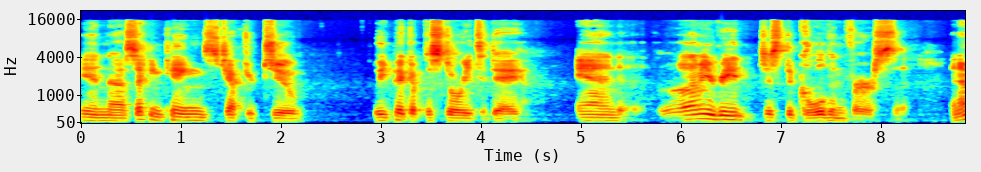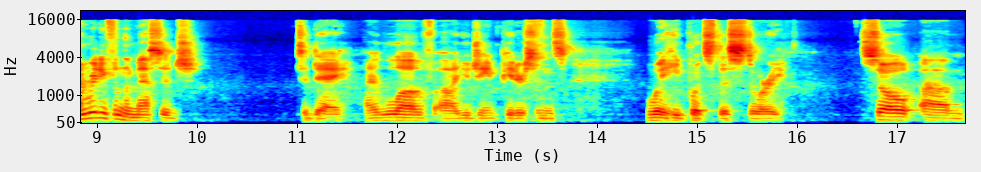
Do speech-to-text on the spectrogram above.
in uh, Second Kings chapter two. We pick up the story today, and let me read just the golden verse. And I'm reading from the message today. I love uh, Eugene Peterson's way he puts this story. So um,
